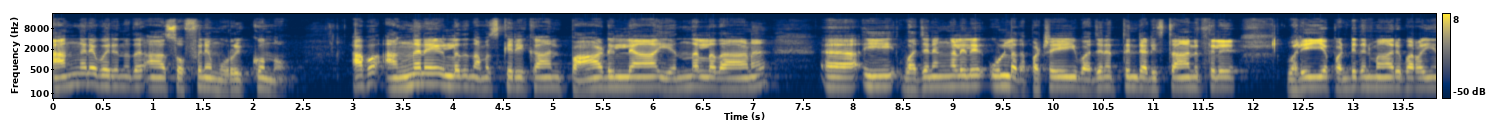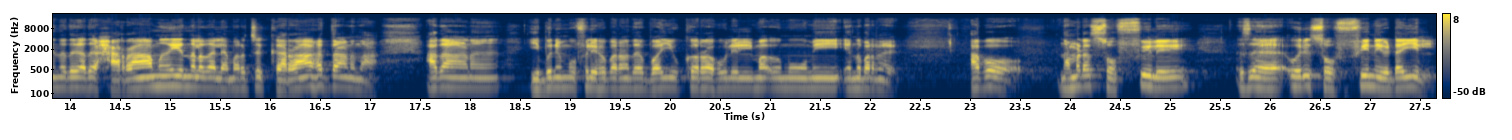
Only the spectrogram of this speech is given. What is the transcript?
അങ്ങനെ വരുന്നത് ആ സൊഫിനെ മുറിക്കുന്നു. അപ്പോൾ അങ്ങനെയുള്ളത് നമസ്കരിക്കാൻ പാടില്ല എന്നുള്ളതാണ് ഈ വചനങ്ങളിൽ ഉള്ളത്. പക്ഷേ ഈ വചനത്തിന്റെ അടിസ്ഥാനത്തിൽ വലിയ പണ്ഡിതന്മാർ പറയുന്നത് അത് ഹറാമ് എന്നുള്ളതല്ല മറിച്ച് കറാഹത്താണെന്നാണ് അതാണ് ഇബുനു മുഫ്ലിഹ് പറഞ്ഞത് വയുക്കറഹുലിൽ മഹ്മൂമി എന്ന് പറഞ്ഞത്. അപ്പോൾ നമ്മുടെ സൊഫിൽ ഒരു സൊഫിനിടയിൽ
